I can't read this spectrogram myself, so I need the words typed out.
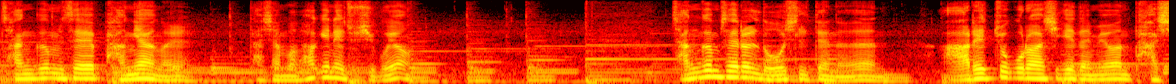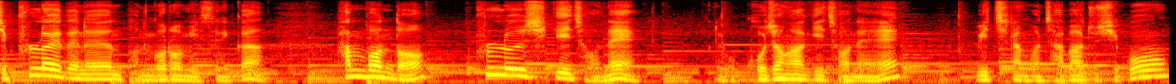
잠금쇠 방향을 다시 한번 확인해 주시고요. 잠금쇠를 넣으실 때는 아래쪽으로 하시게 되면 다시 풀러야 되는 번거로움이 있으니까 한 번 더 풀르시기 전에 그리고 고정하기 전에 위치를 한번 잡아주시고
